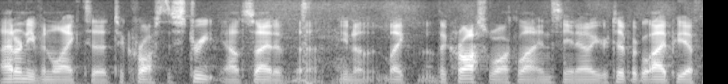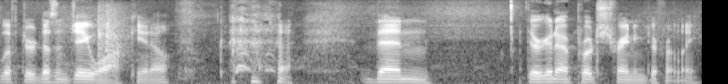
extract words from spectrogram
I don't even like to, to cross the street outside of the, you know, like the crosswalk lines. You know, your typical IPF lifter doesn't jaywalk. You know, then they're going to approach training differently,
